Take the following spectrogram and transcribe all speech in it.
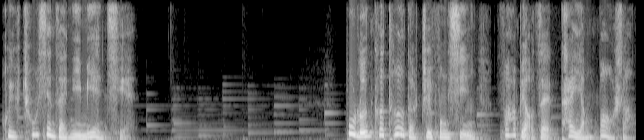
会出现在你面前。布伦克特的这封信发表在《太阳报》上。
